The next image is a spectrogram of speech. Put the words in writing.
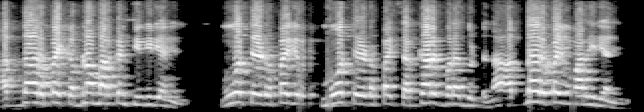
ಹದಿನಾರು ರೂಪಾಯಿ ಕಬ್ಬಣ ಮಾರ್ಕೊಂಡ್ ತಿಂದಿದ್ಯಾ ನೀನು? ಮೂವತ್ತೆರಡು ರೂಪಾಯಿಗೆ, ಮೂವತ್ತೆರಡು ರೂಪಾಯಿ ಸರ್ಕಾರಕ್ಕೆ ಬರೋ ದುಡ್ಡನ್ನ ಹದಿನಾರು ರೂಪಾಯಿಗೆ ಮಾರಿದ್ಯಾ ನೀನು?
